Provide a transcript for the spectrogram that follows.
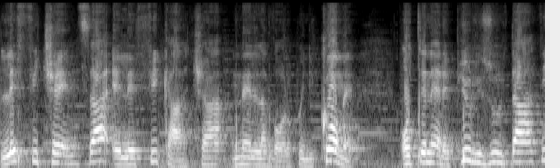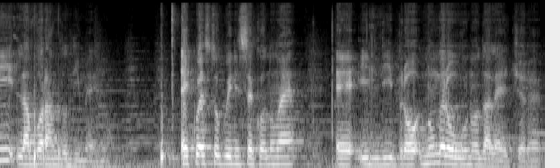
l'efficienza e l'efficacia nel lavoro, quindi come ottenere più risultati lavorando di meno. E questo quindi secondo me è il libro numero uno da leggere,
